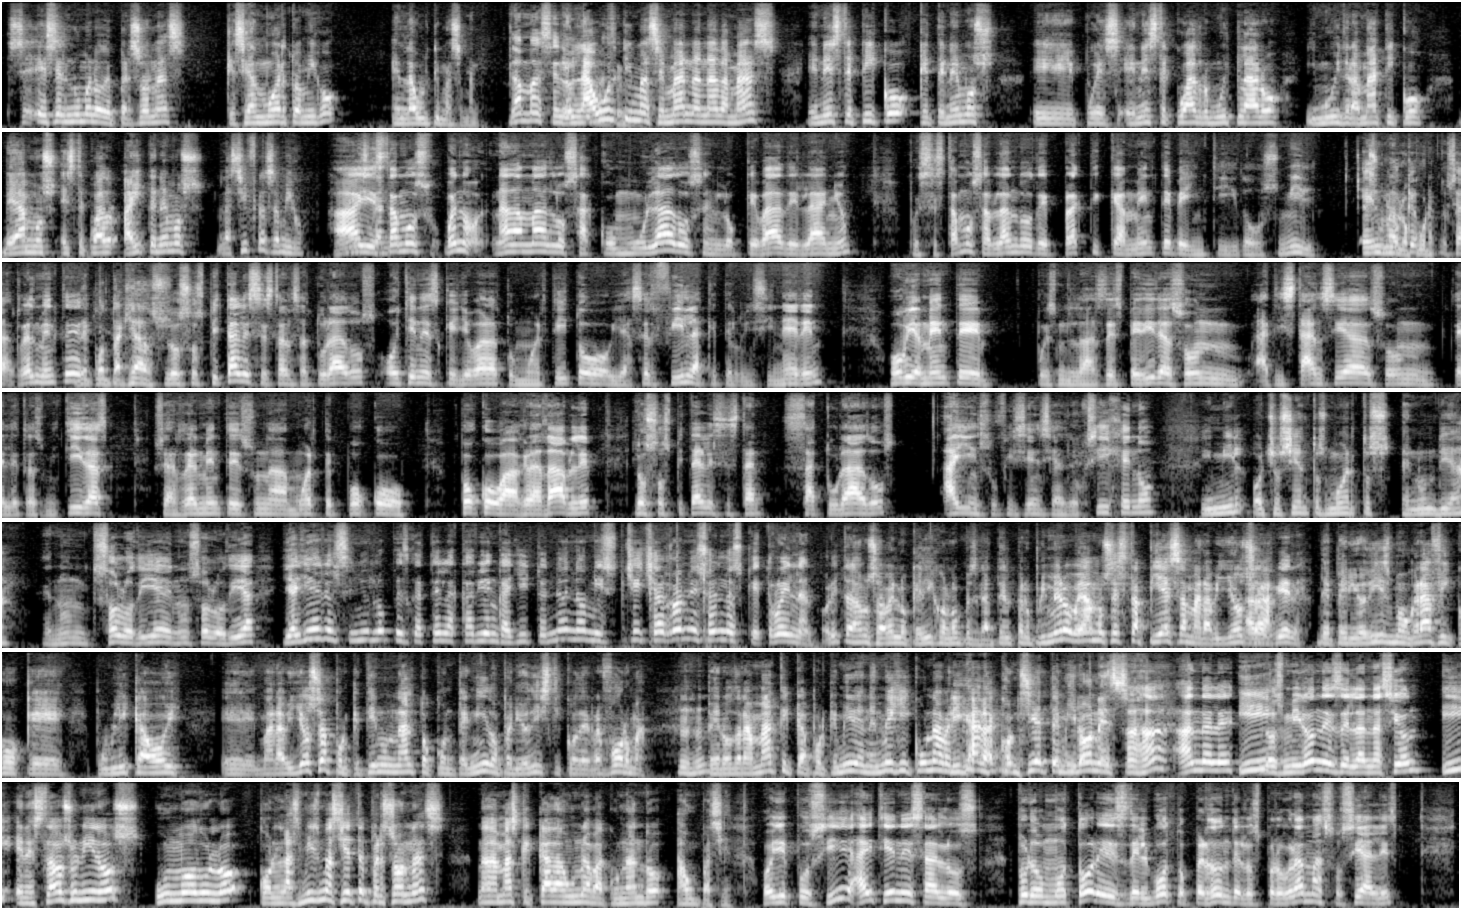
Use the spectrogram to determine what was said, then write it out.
se- es el número de personas que se han muerto, amigo, en la última semana. Nada más en, En la última semana nada más, en este pico que tenemos, eh, pues en este cuadro muy claro y muy dramático, veamos este cuadro. Ahí tenemos las cifras, amigo. Ahí estamos, bueno, nada más los acumulados en lo que va del año, pues estamos hablando de prácticamente 22 mil. Es una que- locura. o sea, realmente De contagiados. los hospitales están saturados. Hoy tienes que llevar a tu muertito y hacer fila que te lo incineren. Obviamente, pues las despedidas son a distancia, son teletransmitidas. O sea, realmente es una muerte poco, poco agradable. Los hospitales están saturados. Hay insuficiencia de oxígeno Y 1.800 muertos en un día. En un solo día, en un solo día. Y ayer el señor López Gatel acá bien gallito. No, no, mis chicharrones son los que truenan. Ahorita vamos a ver lo que dijo López Gatel, pero primero veamos esta pieza maravillosa ver, de periodismo gráfico que publica hoy. eh, maravillosa porque tiene un alto contenido periodístico de reforma, pero dramática porque miren, en México una brigada con siete mirones Ajá, ándale. Y- los mirones de la nación. y en Estados Unidos un módulo con las mismas siete personas, nada más que cada una vacunando a un paciente. Oye, pues sí, ahí tienes a los promotores del voto, perdón, de los programas sociales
